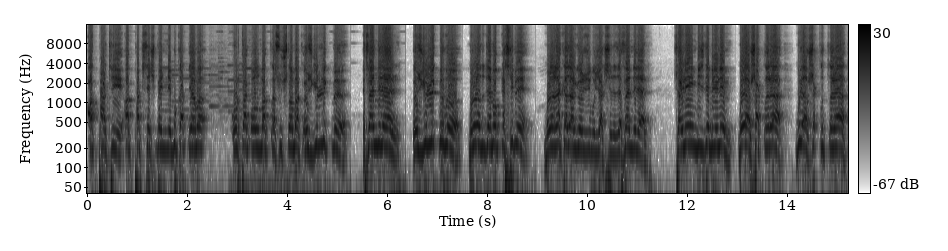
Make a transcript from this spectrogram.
AK Parti, AK Parti seçmenini bu katliama ortak olmakla suçlamak özgürlük mü? Efendiler, özgürlük mü bu? Bunun adı demokrasi mi? Buna ne kadar göz yumacaksınız efendiler? Söyleyin biz de bilelim. Bu yavşaklara, bu yavşaklıklara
